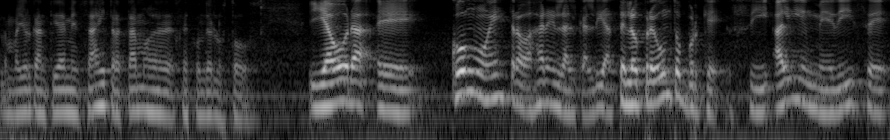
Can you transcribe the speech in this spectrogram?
la mayor cantidad de mensajes y tratamos de responderlos todos. Y ahora, eh, ¿cómo es trabajar en la alcaldía? Te lo pregunto porque si alguien me dice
